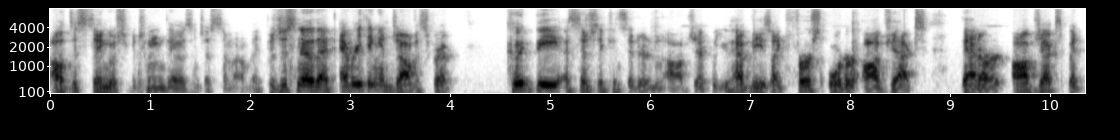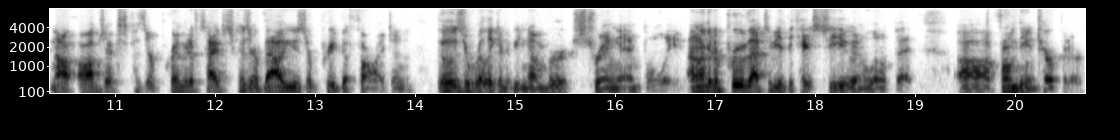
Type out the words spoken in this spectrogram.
I'll distinguish between those in just a moment. But just know that everything in JavaScript could be essentially considered an object, but you have these like first order objects that are objects, but not objects because they're primitive types because their values are predefined. And those are really going to be number, string, and boolean. I'm going to prove that to be the case to you in a little bit uh, from the interpreter.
